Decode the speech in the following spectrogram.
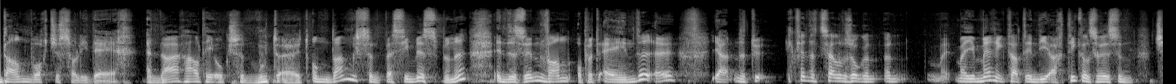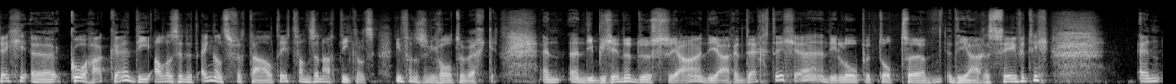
dan word je solidair. En daar haalt hij ook zijn moed uit, ondanks zijn pessimisme. Hè? In de zin van op het einde. Hè? Ja, natuurlijk. Ik vind het zelfs ook een, een, Maar je merkt dat in die artikels. Er is een Tsjech, uh, Kohak, hè, die alles in het Engels vertaald heeft van zijn artikels. Niet van zijn grote werken. En, en die beginnen dus ja, in de jaren dertig. En die lopen tot uh, de jaren zeventig. En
